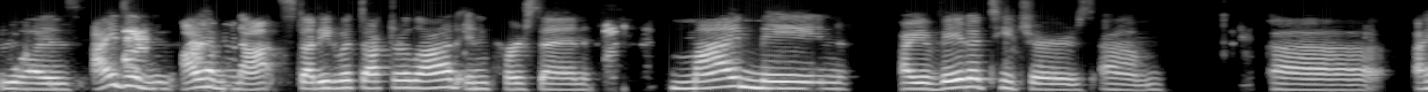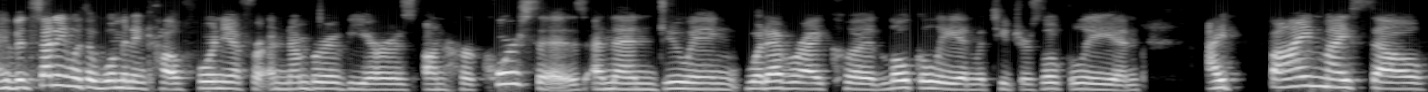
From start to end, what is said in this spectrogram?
was, I didn't, I have not studied with Dr. Lad in person. My main Ayurveda teachers, um, uh, I have been studying with a woman in California for a number of years on her courses and then doing whatever I could locally and with teachers locally. And I find myself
